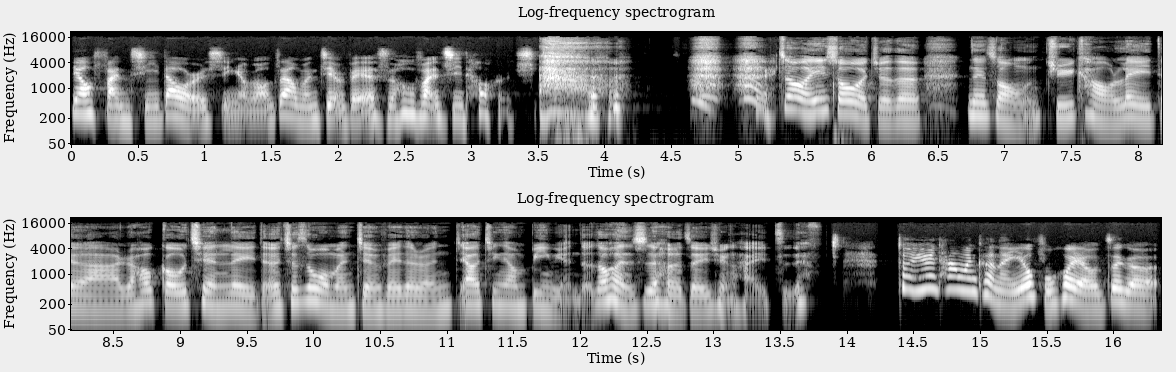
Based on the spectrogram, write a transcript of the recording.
要反其道而行，有没有？在我们减肥的时候反其道而行。这么一说，我觉得那种焗烤类的啊，然后勾芡类的，就是我们减肥的人要尽量避免的，都很适合这一群孩子。对，因为他们可能又不会有这个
